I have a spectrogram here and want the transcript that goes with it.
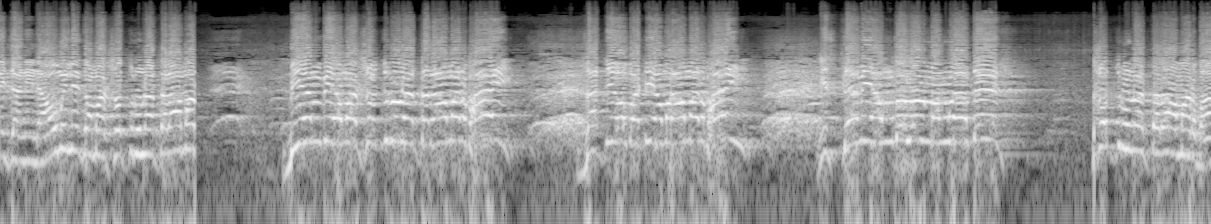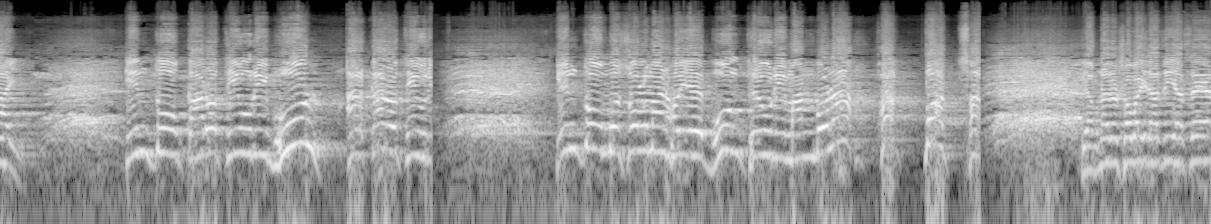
আমি জানি না। আওয়ামী লীগ আমার শত্রু না, তারা আমার বিএমপি আমার শত্রু না, তারা আমার ভাই। জাতীয় পার্টি আমার আমার ভাই। ইসলামী আন্দোলন বাংলাদেশ। শত্রু না, তারা আমার ভাই। কিন্তু কারও থিওরি ভুল আর কারও থিওরি কিন্তু মুসলমান হয়ে ভুল থিওরি মানবো না আপনারা সবাই রাজি আছেন?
